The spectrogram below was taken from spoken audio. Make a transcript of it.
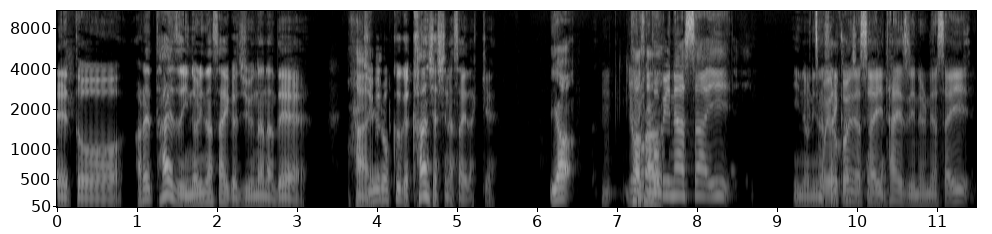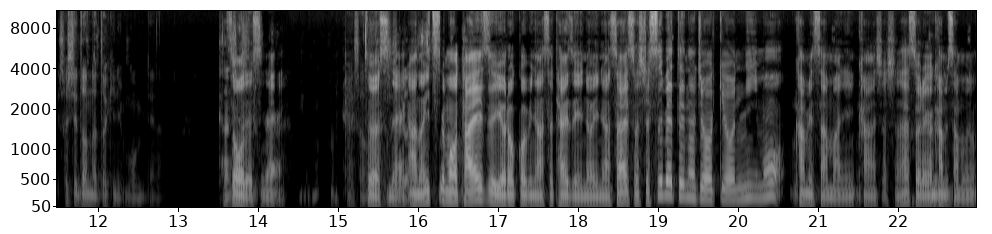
えっ、と、あれ、絶えず祈りなさいが17で、はい。16が感謝しなさいだっけ？いや、喜びなさい、祈りなさい。喜びなさい、感謝し絶えず祈りなさい、そしてどんな時にもみたいな。そうですね。そうですねあのいつも絶えず喜びなさい、絶えず祈りなさい。そしてすべての状況にも神様に感謝しなさい。それが神様、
